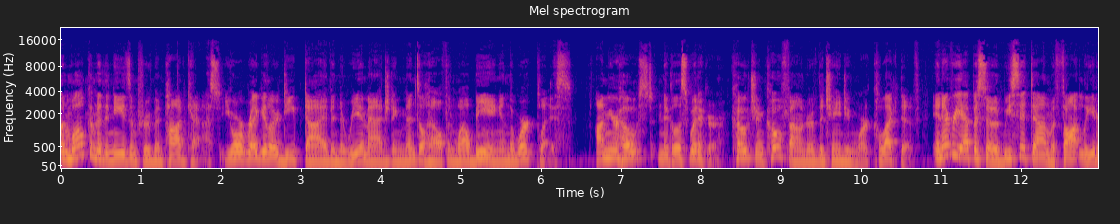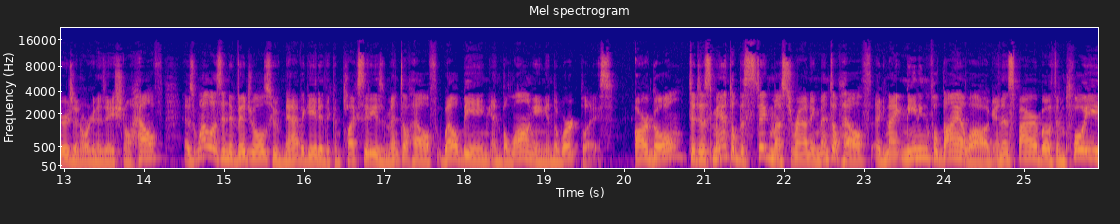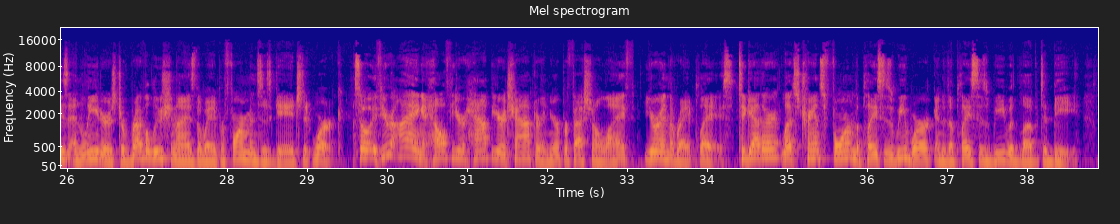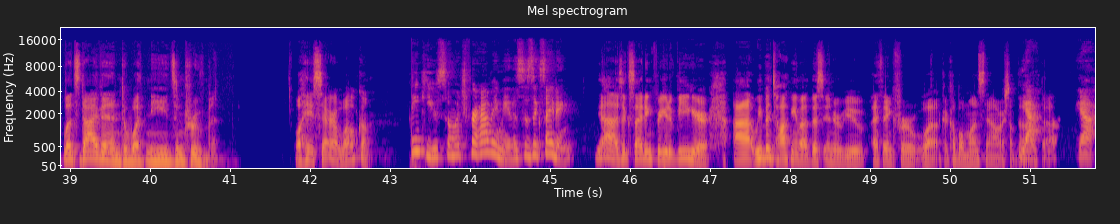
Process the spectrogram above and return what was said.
And welcome to the Needs Improvement Podcast, your regular deep dive into reimagining mental health and well being in the workplace. I'm your host, Nicholas Whitaker, coach and co founder of the Changing Work Collective. In every episode, we sit down with thought leaders in organizational health, as well as individuals who've navigated the complexities of mental health, well being, and belonging in the workplace. Our goal? To dismantle the stigma surrounding mental health, ignite meaningful dialogue, and inspire both employees and leaders to revolutionize the way performance is gauged at work. So, if you're eyeing a healthier, happier chapter in your professional life, you're in the right place. Together, let's transform the places we work into the places we would love to be. Let's dive into what needs improvement. Well, hey, Sarah, welcome. Thank you so much for having me. This is exciting. Yeah, it's exciting for you to be here. Uh, we've been talking about this interview, I think, for what, like a couple months now or something yeah. like that. Yeah.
